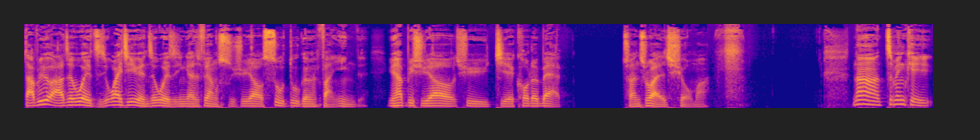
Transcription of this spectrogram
WR 这个位置，外接员这个位置应该是非常需要速度跟反应的，因为他必须要去接 quarterback 传出来的球嘛。那这边可以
